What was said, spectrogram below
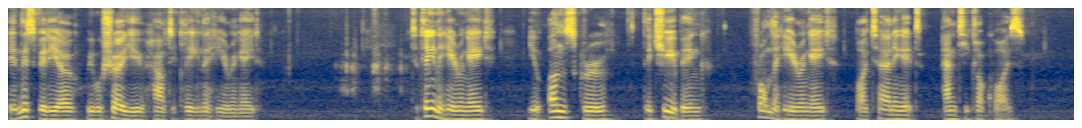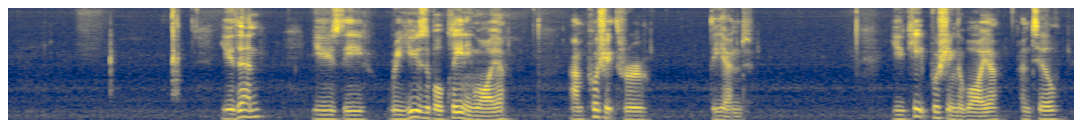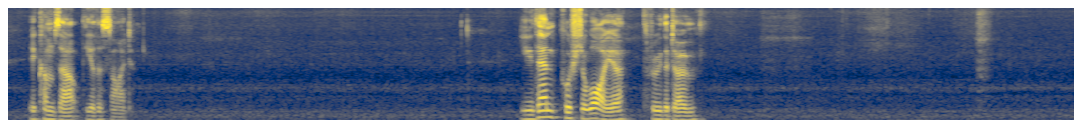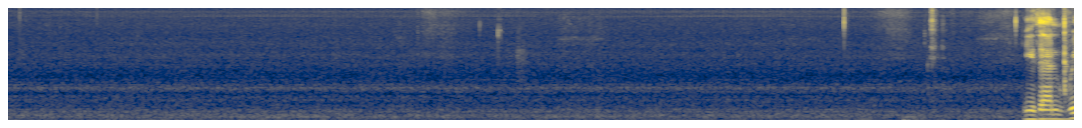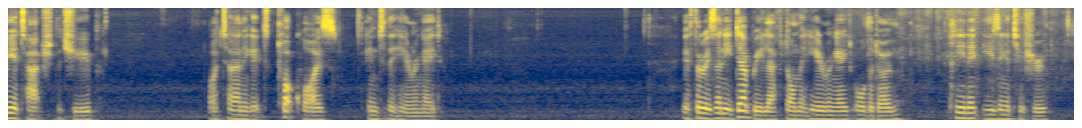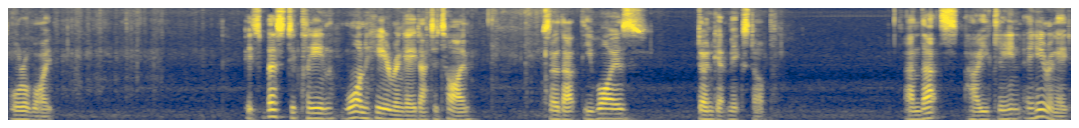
In this video we will show you how to clean the hearing aid. To clean the hearing aid you unscrew the tubing from the hearing aid by turning it anti-clockwise. You then use the reusable cleaning wire and push it through the end. You keep pushing the wire until it comes out the other side. You then push the wire through the dome. You then reattach the tube by turning it clockwise into the hearing aid. If there is any debris left on the hearing aid or the dome, clean it using a tissue or a wipe. It's best to clean one hearing aid at a time so that the wires don't get mixed up. And that's how you clean a hearing aid.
